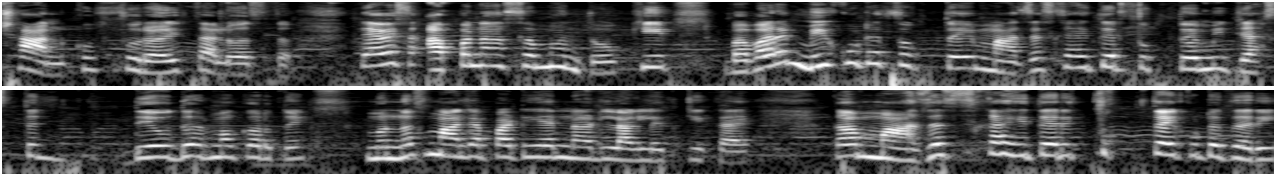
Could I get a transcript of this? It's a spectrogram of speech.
छान खूप सुरळीत चालू असतं. त्यावेळेस आपण असं म्हणतो की बाबा रे मी कुठे चुकतोय? माझंच काहीतरी चुकतोय. मी जास्त देवधर्म करतोय म्हणूनच माझ्या पाठी हे नड लागलेत की काय? का माझंच काहीतरी चुकतंय कुठंतरी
